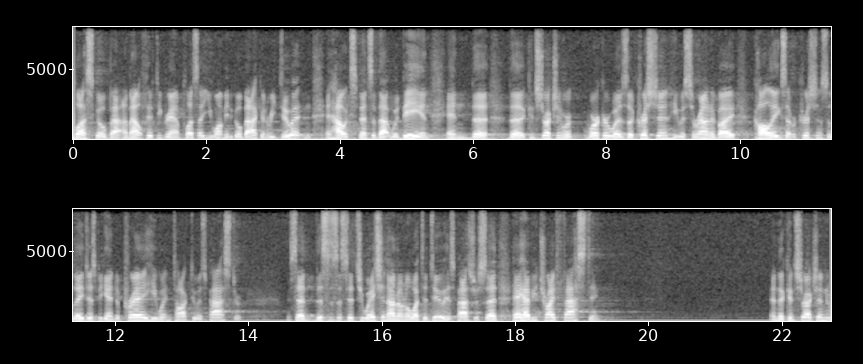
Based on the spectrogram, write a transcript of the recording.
plus go back i'm out 50 grand plus you want me to go back and redo it and, and how expensive that would be. And, and the, the construction work, worker was a christian. He was surrounded by colleagues that were christians so they just began to pray. He went and talked to his pastor and said this is a situation. I don't know what to do. His pastor said hey have you tried fasting? And the construction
